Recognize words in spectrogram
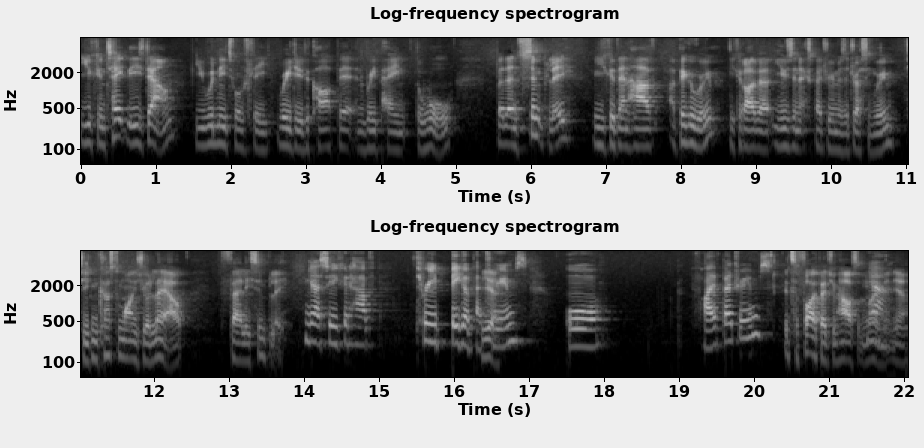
you can take these down. You would need to obviously redo the carpet and repaint the wall, but then simply you could then have a bigger room. You could either use the next bedroom as a dressing room, so you can customize your layout fairly simply. Yeah, so you could have three bigger bedrooms or five bedrooms. It's a five bedroom house at the Yeah. moment, yeah.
